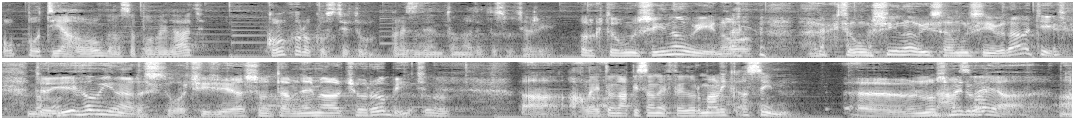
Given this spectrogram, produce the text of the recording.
potiahol, dá sa povedať. Koľko rokov ste tu prezidentom na tejto súťaži? K tomu synovi, no. K tomu synovi sa musím vrátiť. No. To je jeho vinárstvo, čiže ja som tam nemal čo robiť. A, ale je to napísané Fedor Malik a syn? E, no Názve? sme dvaja. A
